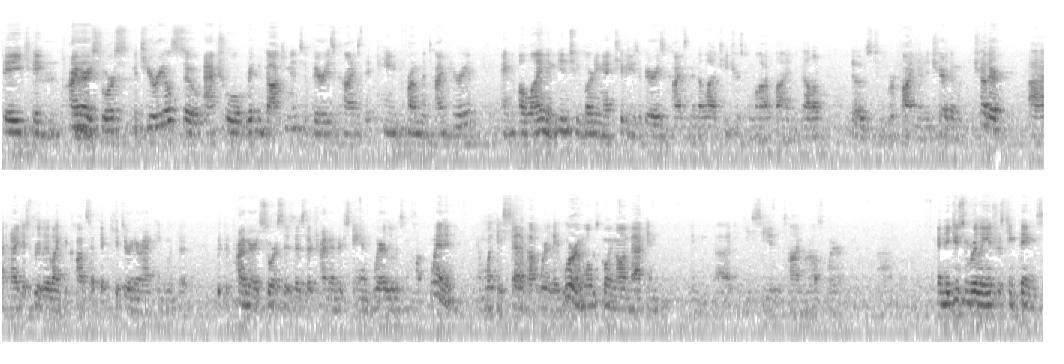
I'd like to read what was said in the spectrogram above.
they take primary source materials, so actual written documents of various kinds that came from the time period, and align them into learning activities of various kinds, and then allow teachers to modify and develop those to refine them and share them with each other. Uh, and I just really like the concept that kids are interacting with the, with the primary sources as they're trying to understand where Lewis and Clark went and, and what they said about where they were and what was going on back in, in, uh, in D.C. at the time or elsewhere. Um, and they do some really interesting things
